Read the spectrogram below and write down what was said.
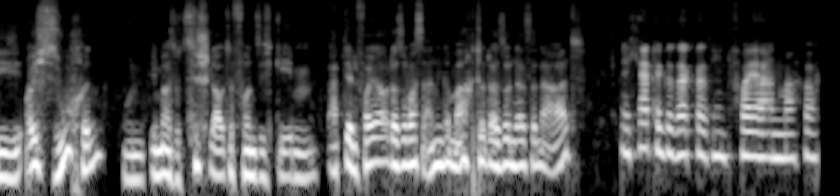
die euch suchen und immer so Zischlaute von sich geben. Habt ihr ein Feuer oder sowas angemacht oder so in der Art? Ich hatte gesagt, dass ich ein Feuer anmache.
